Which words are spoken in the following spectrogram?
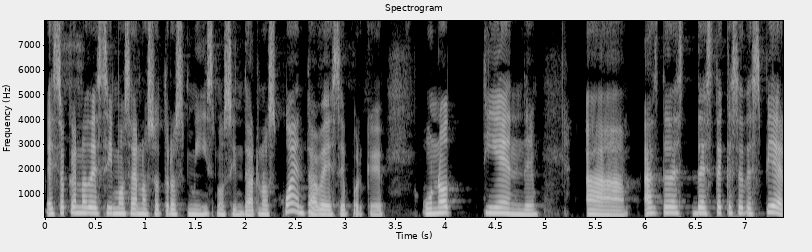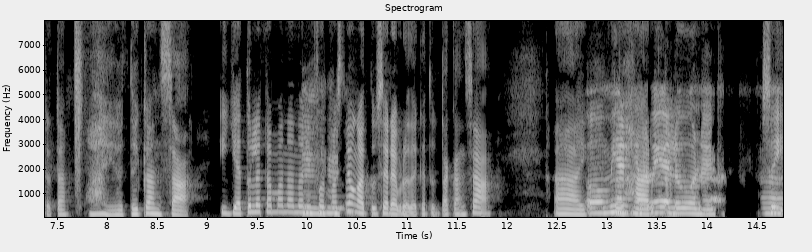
Eso que no decimos a nosotros mismos sin darnos cuenta a veces, porque uno tiende a, desde, que se despierta, ay, estoy cansada, y ya tú le estás mandando la información a tu cerebro de que tú estás cansada. Ay, oh, mira, que el lunes. Sí,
